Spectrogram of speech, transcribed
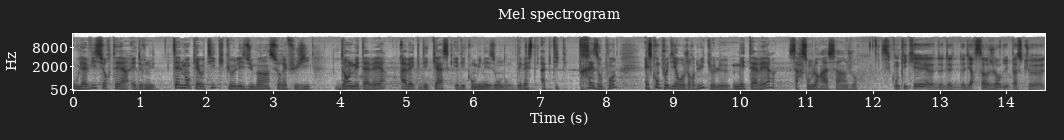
où la vie sur Terre est devenue tellement chaotique que les humains se réfugient dans le métavers avec des casques et des combinaisons, donc des vestes haptiques très au point. Est-ce qu'on peut dire aujourd'hui que le métavers, ça ressemblera à ça un jour? C'est compliqué de, de- de dire ça aujourd'hui parce que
